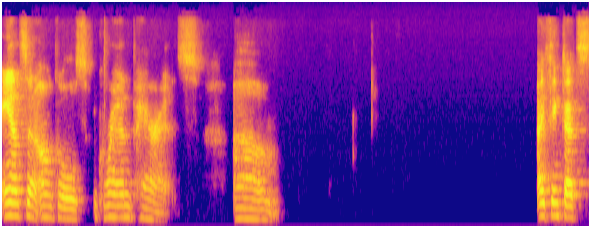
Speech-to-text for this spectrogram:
aunts and uncles, grandparents. Um, I think that's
